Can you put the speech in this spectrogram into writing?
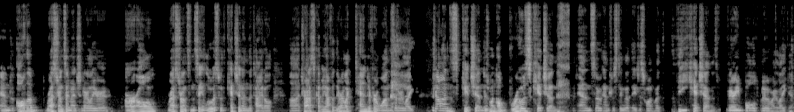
And all the restaurants I mentioned earlier are all restaurants in St. Louis with kitchen in the title. Uh, Travis cut me off, but there are like 10 different ones that are like John's Kitchen. There's one called Bro's Kitchen. And so interesting that they just went with the kitchen. It's a very bold move. I like it.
